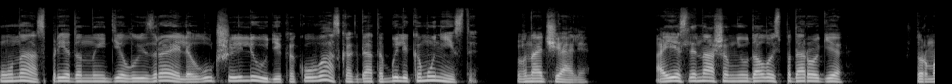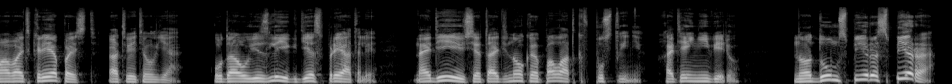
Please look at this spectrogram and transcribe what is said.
«У нас, преданные делу Израиля, лучшие люди, как у вас когда-то были коммунисты. В начале. А если нашим не удалось по дороге...» «Штурмовать крепость», — ответил я. «Куда увезли и где спрятали. Надеюсь, это одинокая палатка в пустыне, хотя и не верю. Но дум спира спера!»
